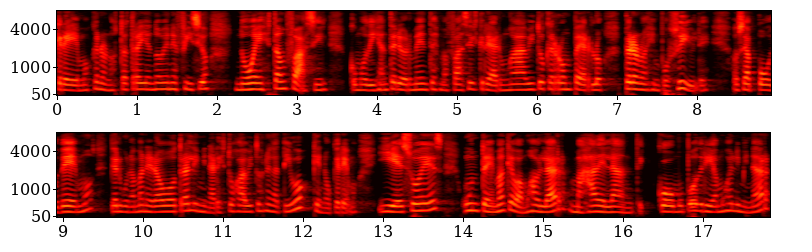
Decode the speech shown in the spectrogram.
creemos que no nos está trayendo beneficio, no es tan fácil. Como dije anteriormente, es más fácil crear un hábito que romperlo, pero no es imposible. O sea, podemos de alguna manera u otra eliminar estos hábitos negativos que no queremos. Y eso es un tema que vamos a hablar más adelante. ¿Cómo podríamos eliminar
